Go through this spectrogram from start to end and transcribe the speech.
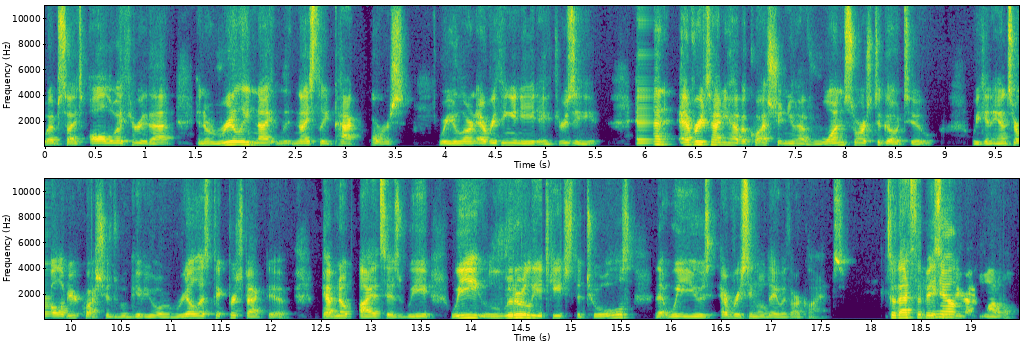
websites, all the way through that in a really ni- nicely packed course where you learn everything you need A through Z. And every time you have a question, you have one source to go to. We can answer all of your questions. We'll give you a realistic perspective. We have no biases. We we literally teach the tools that we use every single day with our clients. So that's the basic you know, model.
